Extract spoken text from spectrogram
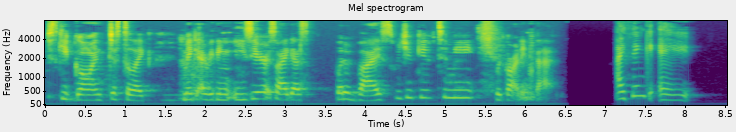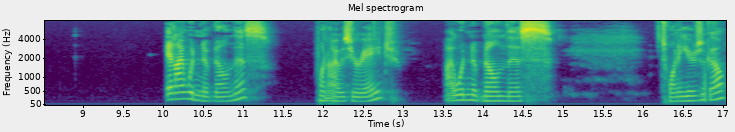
just keep going just to like make everything easier. So I guess what advice would you give to me regarding that? I think a, and I wouldn't have known this when I was your age. I wouldn't have known this 20 years ago.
